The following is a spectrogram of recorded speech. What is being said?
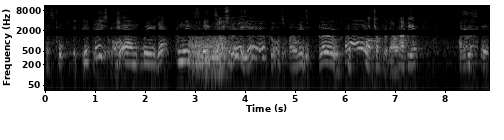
Let's talk to Vicky. Vicky, um, we Yeah. can we speak to Vicky? Absolutely, yeah, yeah, of course, by all means. Hello. Hello. Hot chocolate now, happier? And a big spoon.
